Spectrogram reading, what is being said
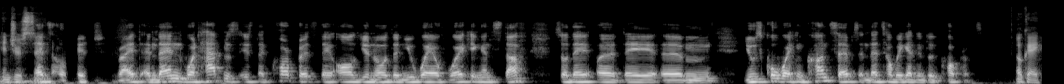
Interesting. That's our pitch, right? And then what happens is that corporates they all you know the new way of working and stuff. So they uh, they um, use co-working concepts and that's how we get into the corporates. Okay,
